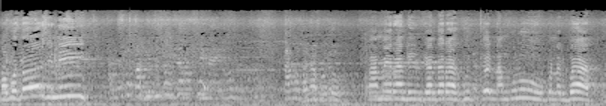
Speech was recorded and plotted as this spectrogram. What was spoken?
Mau foto sini? Mana foto? Pameran di Gantara HUT ke-60 penerbat.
